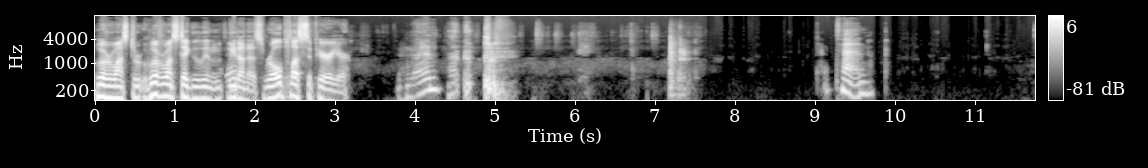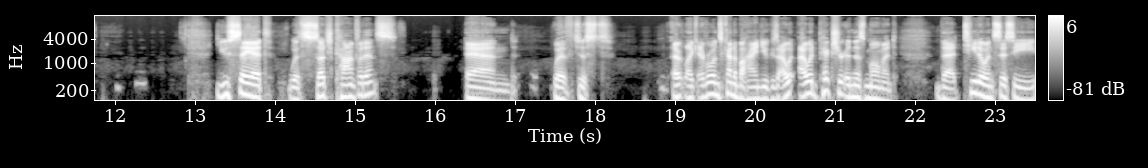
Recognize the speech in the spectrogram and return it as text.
Whoever wants to whoever wants to take the lead, lead on this. Roll plus superior. Ten. You say it with such confidence and with just like everyone's kind of behind you because I would I would picture in this moment that Tito and Sissy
